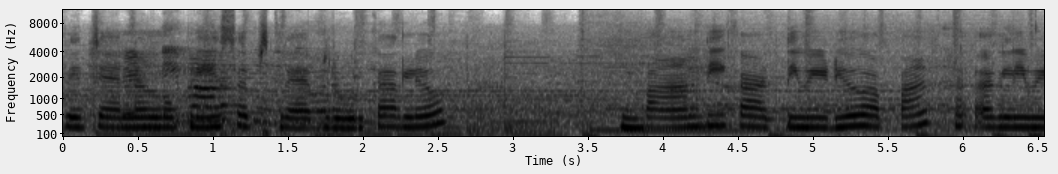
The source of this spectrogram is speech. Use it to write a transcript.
ਤੇ ਚੈਨਲ ਨੂੰ ਪਲੀਜ਼ ਸਬਸਕ੍ਰਾਈਬ ਜ਼ਰੂਰ ਕਰ ਲਿਓ। ਬਾਂਹ ਦੀ ਘਾਟ ਦੀ ਵੀਡੀਓ ਆਪਾਂ ਅਗਲੀ ਵੀਡੀਓ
